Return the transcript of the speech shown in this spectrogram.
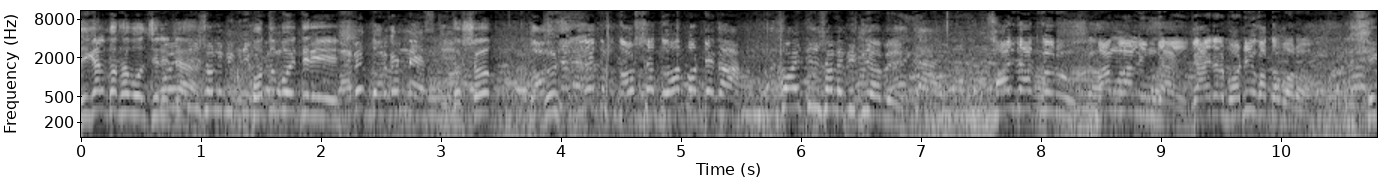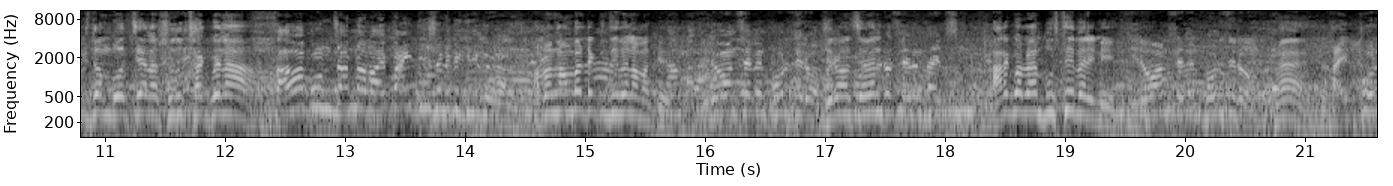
লিগাল কথা বলছেন এটা। 35 হলে বিক্রি কত পঁয়ত্রিশ? দরকার নেই দর্শক পর টাকা। পঁয়ত্রিশ হলে বিক্রি হবে। ছয় দাঁত গরু বাংলা লিং গাই গাইটার বডি কত বড়। ফিক্স দাম বলছে না সুযোগ থাকবে না। তাও পঞ্চান্ন ভাই পঁয়ত্রিশ হলে বিক্রি করে আপনার নাম্বারটা একটু দিবেন আমাকে। Zero one seven four zero. 017 seven five six আরেকবার আমি বুঝতেই পারিনি। Zero one seven four zero. হ্যাঁ। Five four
